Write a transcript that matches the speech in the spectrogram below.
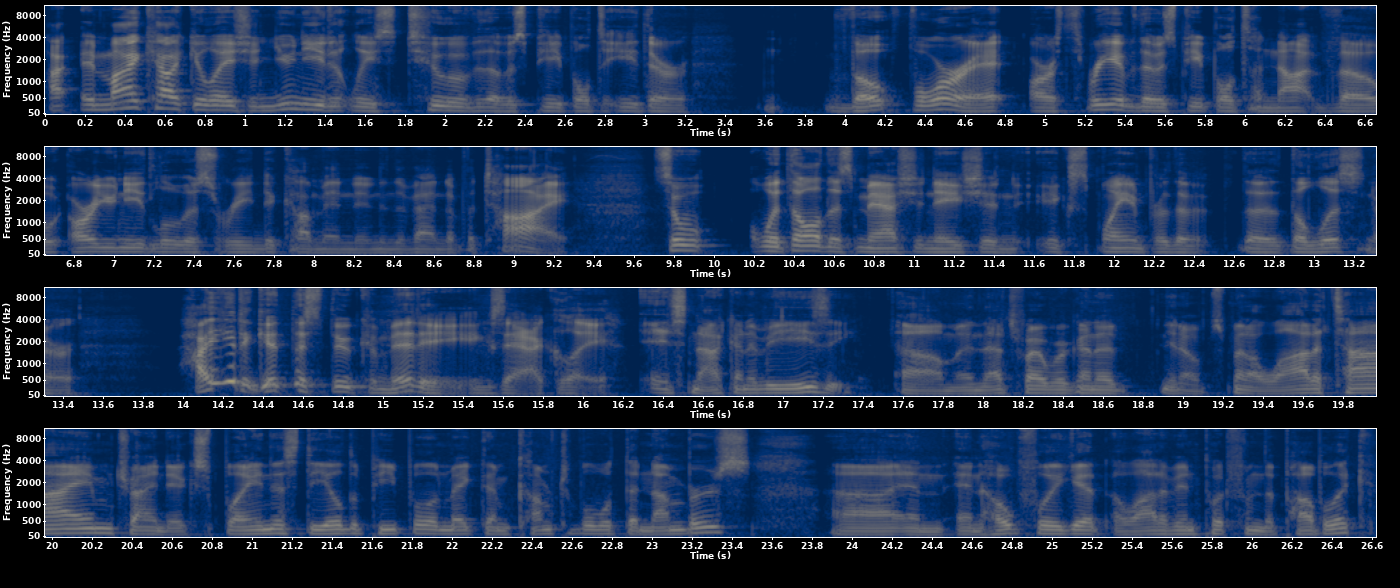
I, in my calculation, you need at least two of those people to either vote for it, or three of those people to not vote, or you need Lewis Reed to come in in the event of a tie. So, with all this machination, explain for the, the, the listener how are you going to get this through committee exactly? It's not going to be easy. Um, and that's why we're going to, you know, spend a lot of time trying to explain this deal to people and make them comfortable with the numbers, uh, and and hopefully get a lot of input from the public.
